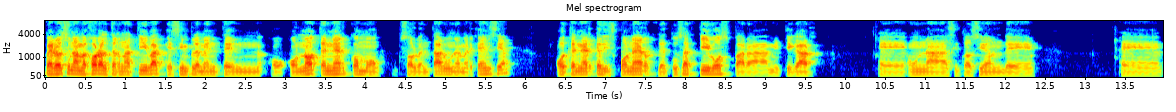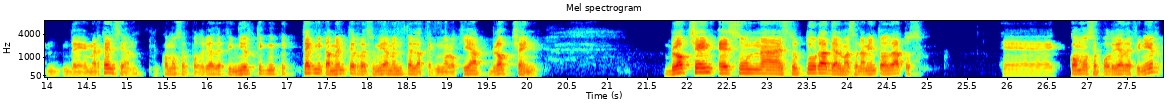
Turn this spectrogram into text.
pero es una mejor alternativa que simplemente o, no tener como solventar una emergencia o tener que disponer de tus activos para mitigar eh, una situación de, eh, de emergencia. ¿Cómo se podría definir técnicamente y resumidamente la tecnología blockchain? Blockchain es una estructura de almacenamiento de datos. Eh, ¿Cómo se podría definir?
